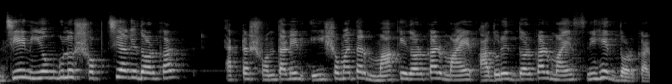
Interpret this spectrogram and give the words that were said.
যে নিয়মগুলো সবচেয়ে আগে দরকার, একটা সন্তানের এই সময় তার মাকে দরকার, মায়ের আদরের দরকার, মায়ের স্নেহের দরকার।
